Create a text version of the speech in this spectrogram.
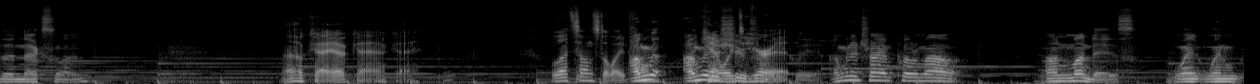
the next one. Okay. Okay. Okay. Well, that sounds delightful. I'm I'm I gonna can't wait to shoot hear for it. weekly. I'm gonna try and put them out on Mondays. When when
